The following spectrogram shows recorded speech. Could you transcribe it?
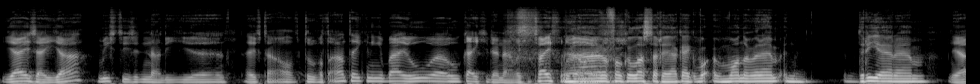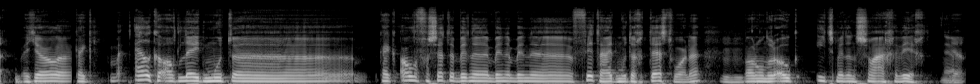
Jij zei ja. Mies die, zei, nou, die eh, heeft daar af en toe wat aantekeningen bij. Hoe, eh, hoe kijk je daarnaar? Want je twijfelde wel Ja, dat vond ik wel lastig. Ja, kijk, een one RM, een 3RM. Ja, Weet je wel, eh, kijk, maar elke atleet moet. eh, kijk, alle facetten binnen, binnen, binnen fitheid moeten getest worden. Mhm. Waaronder ook iets met een zwaar gewicht. Ja. Ja.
